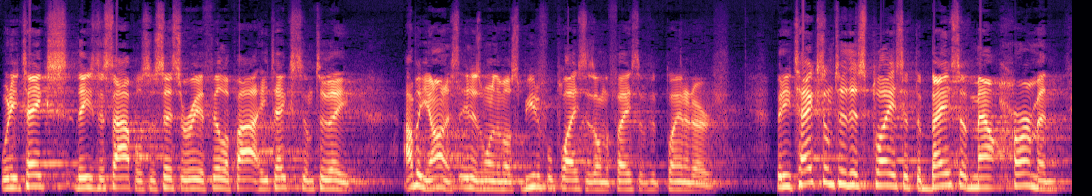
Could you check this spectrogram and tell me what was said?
When he takes these disciples to Caesarea Philippi, he takes them to a, I'll be honest, it is one of the most beautiful places on the face of the planet Earth. But he takes them to this place at the base of Mount Hermon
